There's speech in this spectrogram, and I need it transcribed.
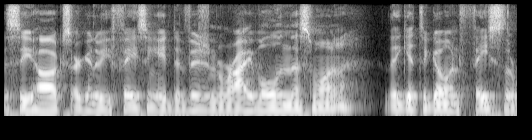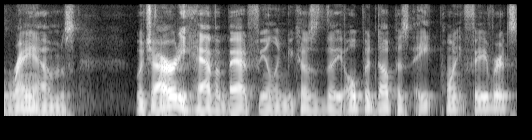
the Seahawks are going to be facing a division rival in this one. They get to go and face the Rams, which I already have a bad feeling because they opened up as eight point favorites,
